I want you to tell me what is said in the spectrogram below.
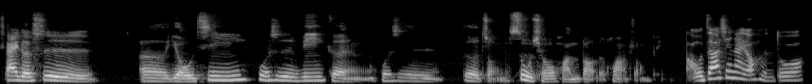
下一个是呃有机或是 vegan 或是各种诉求环保的化妆品。我知道现在有很多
